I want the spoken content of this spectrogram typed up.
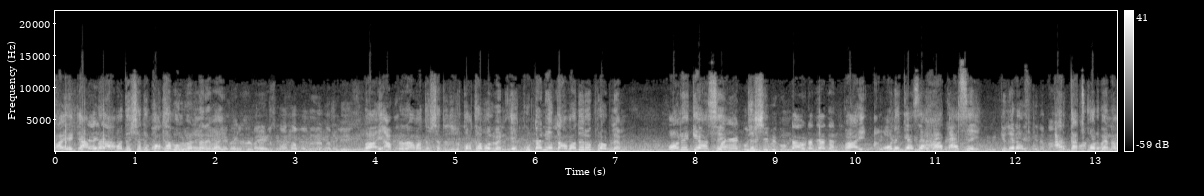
ভাই? এটা আপনারা আমাদের সাথে কথা বলবেন না রে ভাই। ভাই আপনারা আমাদের সাথে যদি কথা বলবেন এই কোটা নিয়ে তো আমাদেরও প্রবলেম অনেকে আছে। ভাই অনেকে আছে হাত আছে কিন্তু এটা আর কাজ করবে না।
